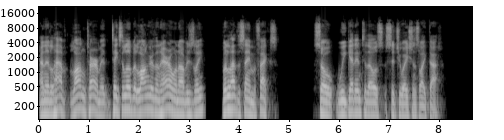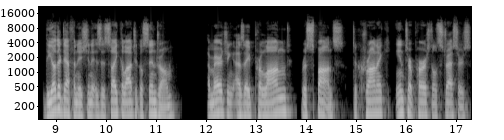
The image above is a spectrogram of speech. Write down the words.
And it'll have long term, it takes a little bit longer than heroin, obviously, but it'll have the same effects. So we get into those situations like that. The other definition is a psychological syndrome emerging as a prolonged response to chronic interpersonal stressors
